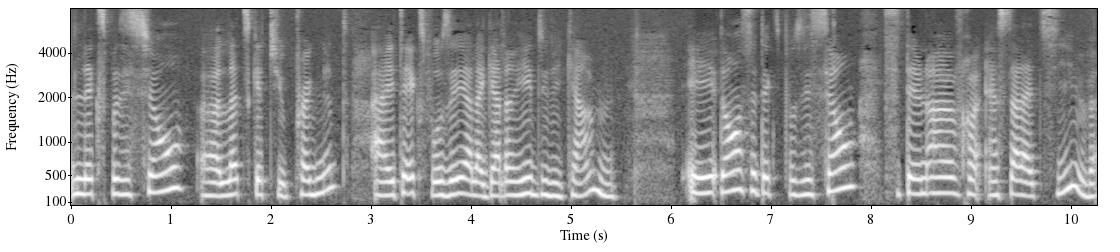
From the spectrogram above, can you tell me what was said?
l'exposition euh, Let's Get You Pregnant a été exposée à la galerie du LICAM. Et dans cette exposition, c'était une œuvre installative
